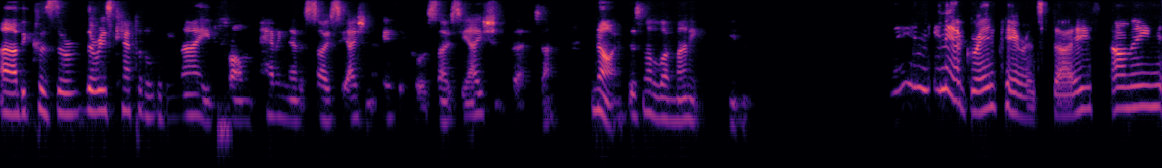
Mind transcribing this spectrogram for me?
uh, because there, there is capital to be made from having that association, ethical association. But uh, no, there's not a lot of money. In, in our grandparents' days, I mean,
